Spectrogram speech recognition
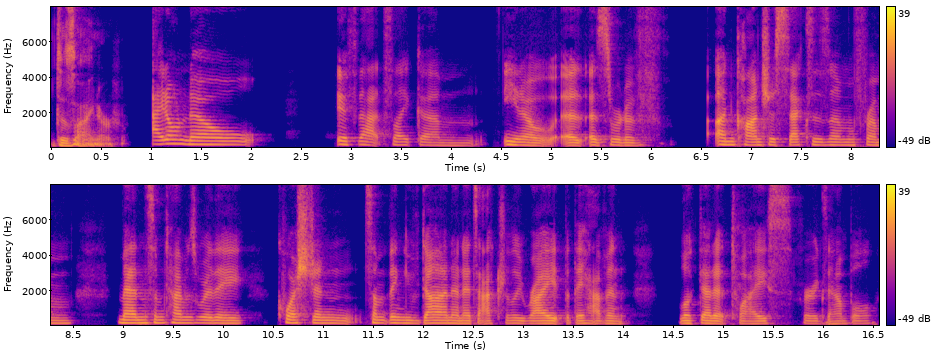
designer. I don't know if that's like um you know a, a sort of unconscious sexism from men sometimes where they question something you've done and it's actually right but they haven't looked at it twice for example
